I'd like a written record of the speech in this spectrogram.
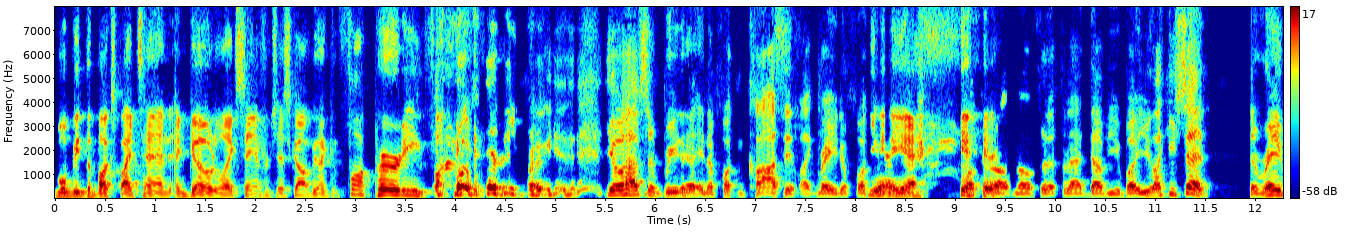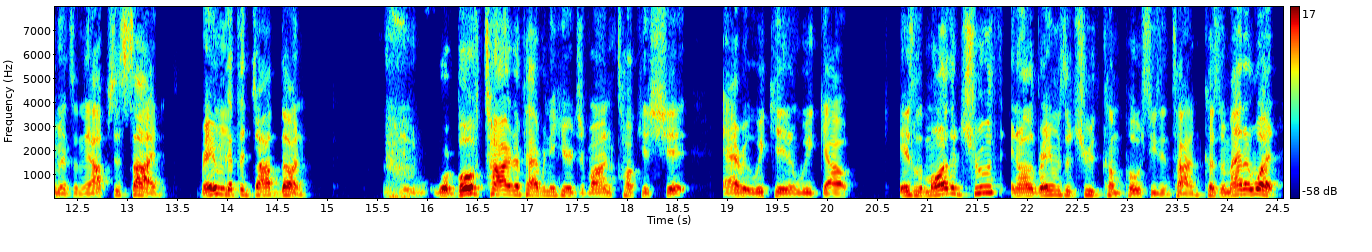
we'll, beat the Bucs by ten and go to like San Francisco. I'll be like, fuck Purdy, fuck Purdy. You'll have Sabrina in a fucking closet, like ready to fucking yeah, yeah, fuck her up, bro, for, for that W. But you, like you said, the Ravens on the opposite side Ravens mm. got the job done. We're both tired of having to hear Javon talk his shit every week in and week out. Is Lamar the truth and are the Ravens the truth come postseason time? Because no matter what,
